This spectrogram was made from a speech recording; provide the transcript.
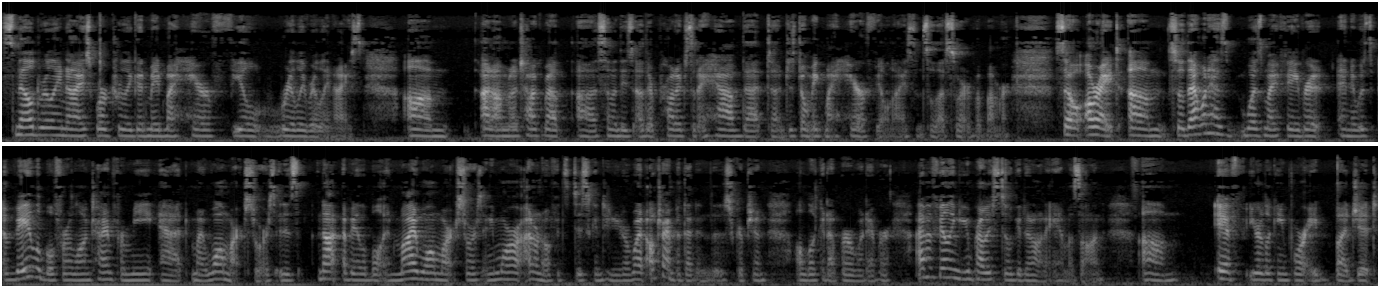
Smelled really nice, worked really good, made my hair feel really, really nice. Um, and I'm going to talk about uh, some of these other products that I have that uh, just don't make my hair feel nice, and so that's sort of a bummer. So, all right, um, so that one has was my favorite, and it was available for a long time for me at my Walmart stores. It is not available in my Walmart stores anymore. I don't know if it's discontinued or what. I'll try and put that in the description. I'll look it up or whatever. I have a feeling you can probably still get it on Amazon. Um, if you're looking for a budget,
